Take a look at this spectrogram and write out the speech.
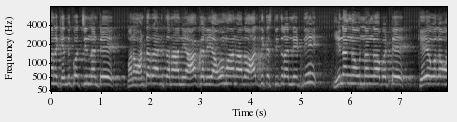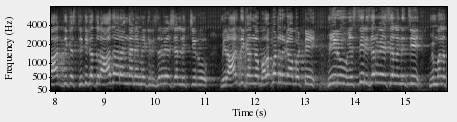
మనకు ఎందుకు వచ్చిందంటే మనం అంటరానితనాన్ని ఆకలి అవమానాలు ఆర్థిక స్థితులన్నింటినీ హీనంగా ఉన్నాం కాబట్టి కేవలం ఆర్థిక స్థితిగతుల ఆధారంగానే మీకు రిజర్వేషన్లు ఇచ్చిర్రు. మీరు ఆర్థికంగా బలపడరు కాబట్టి మీరు ఎస్సీ రిజర్వేషన్ల నుంచి మిమ్మల్ని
